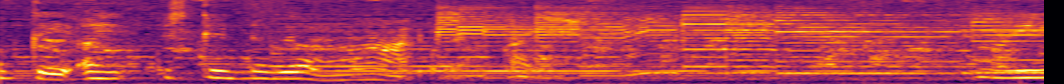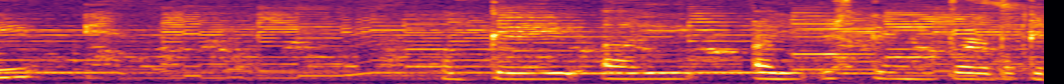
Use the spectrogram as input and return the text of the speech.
Ok, ay, es que lo veo mal. Ay. Ay. Ok, ay, ay, es que no puedo porque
